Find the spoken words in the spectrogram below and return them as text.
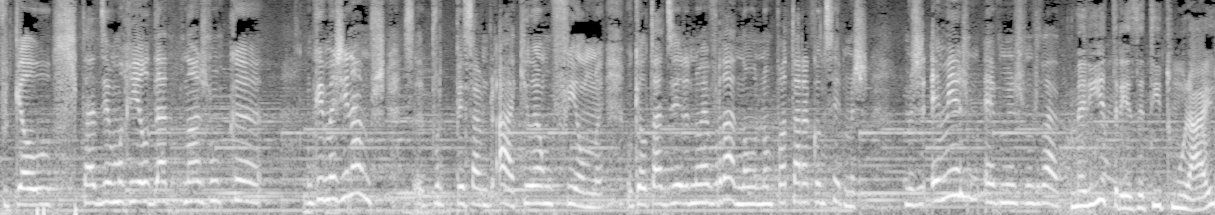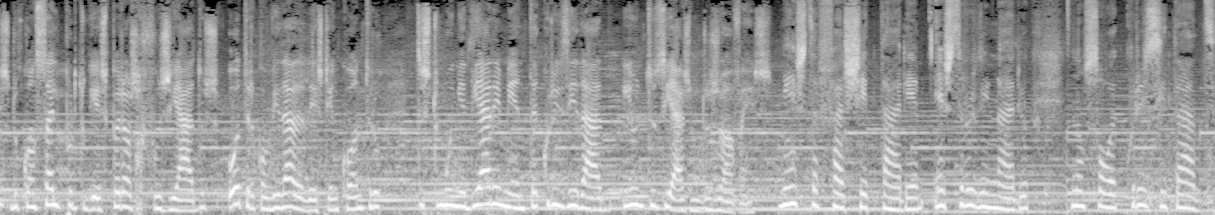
porque ele está a dizer uma realidade que nós nunca nunca imaginámos, porque pensámos, ah, aquilo é um filme, o que ele está a dizer não é verdade, não, não pode estar a acontecer, mas, mas é mesmo, é mesmo verdade. Maria Teresa Tito Moraes, do Conselho Português para os Refugiados, outra convidada deste encontro, testemunha diariamente a curiosidade e o entusiasmo dos jovens. Nesta faixa etária é extraordinário não só a curiosidade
